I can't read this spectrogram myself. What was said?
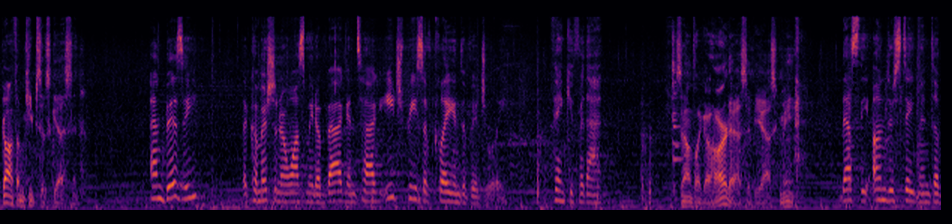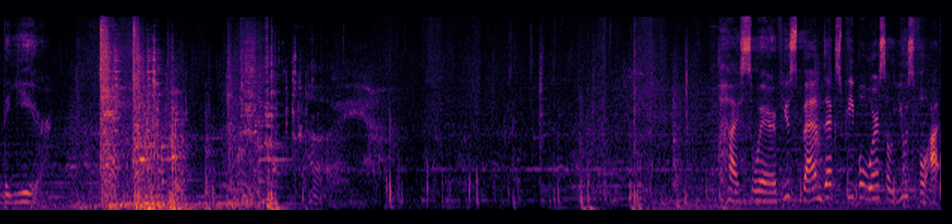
Gotham keeps us guessing. And busy. The commissioner wants me to bag and tag each piece of clay individually. Thank you for that. Sounds like a hard ass if you ask me. That's the understatement of the year. I swear, if you spandex people weren't so useful, I...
